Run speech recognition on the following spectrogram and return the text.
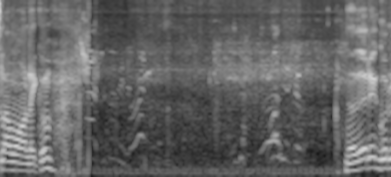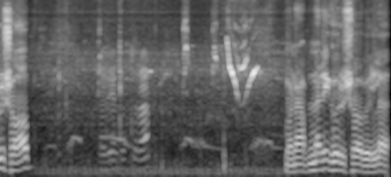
আসসালামু আলাইকুম। আপনাদের এই গরু সব? মানে আপনারই গরু সব এগুলা?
